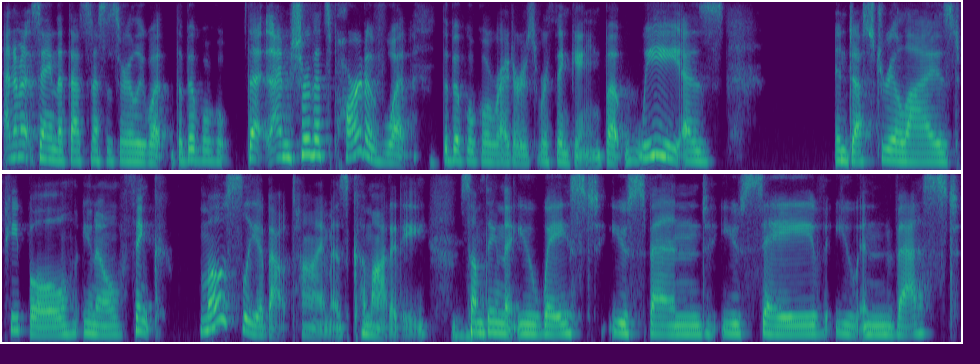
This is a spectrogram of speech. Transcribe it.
and I'm not saying that that's necessarily what the biblical that I'm sure that's part of what the biblical writers were thinking, but we as industrialized people, you know, think mostly about time as commodity, mm-hmm. something that you waste, you spend, you save, you invest.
